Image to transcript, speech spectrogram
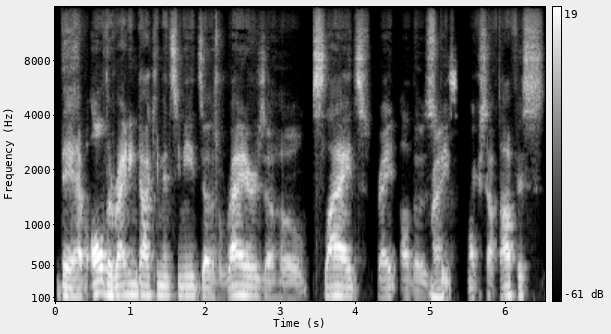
they have all the writing documents you need zoho writer zoho slides right all those right. basic microsoft office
